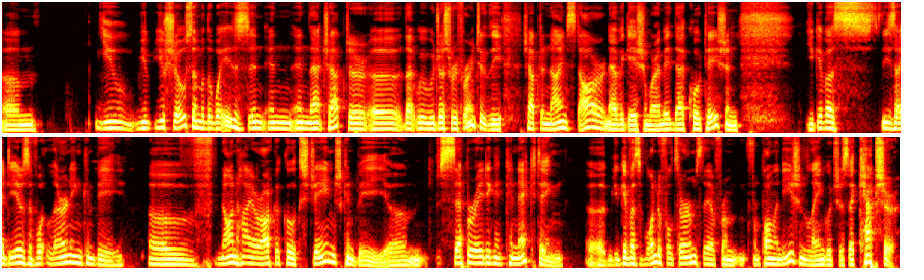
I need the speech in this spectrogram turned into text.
Um, you you you show some of the ways in in in that chapter uh, that we were just referring to, the chapter nine star navigation, where I made that quotation. You give us these ideas of what learning can be, of non hierarchical exchange can be, um, separating and connecting. Uh, you give us wonderful terms there from, from Polynesian languages that capture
